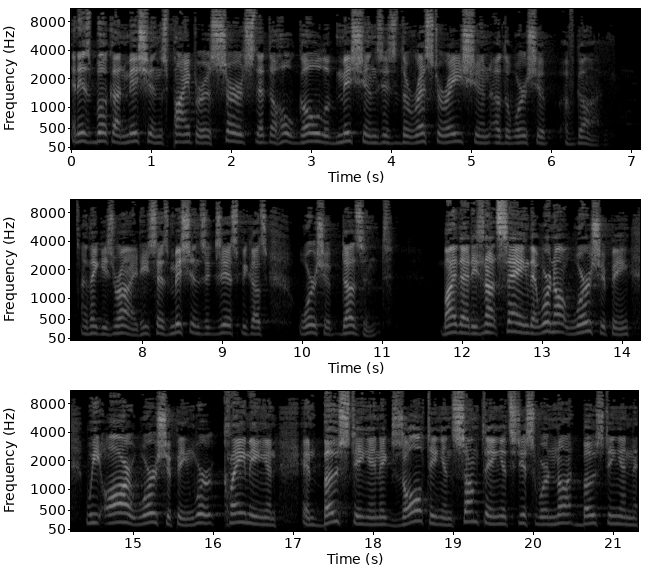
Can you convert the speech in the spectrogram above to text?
In his book on missions, Piper asserts that the whole goal of missions is the restoration of the worship of God. I think he's right. He says missions exist because worship doesn't. By that, he's not saying that we're not worshiping. We are worshiping. We're claiming and, and boasting and exalting in something. It's just we're not boasting and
